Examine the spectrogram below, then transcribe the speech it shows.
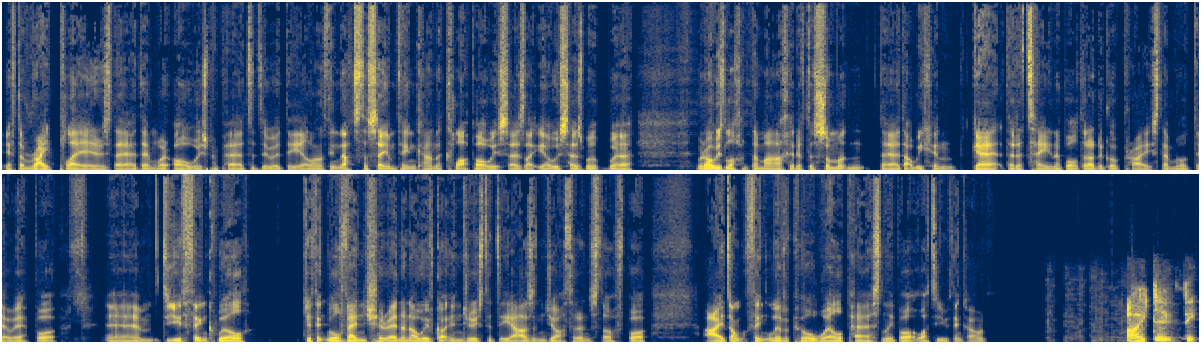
if the right player is there then we're always prepared to do a deal. And i think that's the same thing kind of klopp always says like he always says we're, we're we're always looking at the market. If there's someone there that we can get that attainable that at a good price then we'll do it. But um, do you think we'll do you think we'll venture in? I know we've got injuries to diaz and jota and stuff but i don't think liverpool will personally. But what do you think owen? I don't think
